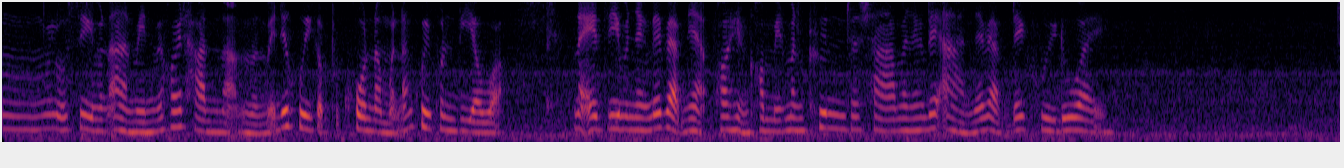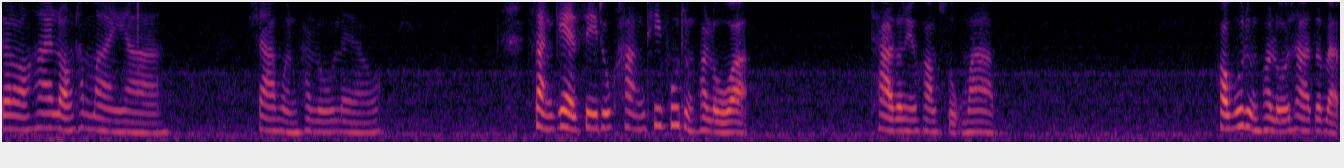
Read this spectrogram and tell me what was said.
อืมไม่รู้สิมันอ่านเมนไม่ค่อยทันอะเหมือนไม่ได้คุยกับทุกคนอะเหมือนนั่งคุยคนเดียวอะในไอจีมันยังได้แบบเนี้ยพอเห็นคอมเมนต์มันขึ้นช้าๆ มันยังได้อ่านได้แบบได้คุยด้วย จะร้องไห้ร้องทำไมอะ ชาเหมือนพะโล้แล้ว สังเกตสิทุกครั้งที่พูดถึงพะโล้อะ ชาจะมีความสุขมาก พอพูดถึงพะโล้ชาจะแบบ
